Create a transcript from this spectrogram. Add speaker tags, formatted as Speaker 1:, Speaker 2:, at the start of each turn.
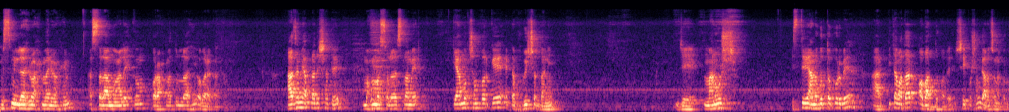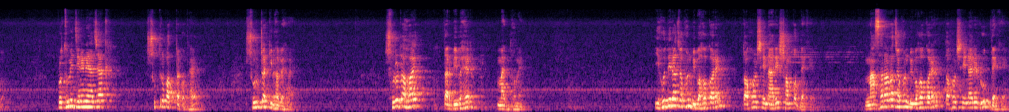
Speaker 1: বিসমিল্লাহ রহমান রহিম আসসালামু আলাইকুম রহমতুল্লাহি ওবরাকাত আজ আমি আপনাদের সাথে মোহাম্মদ সাল্লাহ ইসলামের কেয়ামত সম্পর্কে একটা ভবিষ্যৎবাণী যে মানুষ স্ত্রীর আনুগত্য করবে আর পিতামাতার অবাধ্য হবে, সেই প্রসঙ্গে আলোচনা করব। প্রথমে জেনে নেওয়া যাক সূত্রপাতটা কোথায়, শুরুটা কীভাবে হয়। শুরুটা হয় তার বিবাহের মাধ্যমে। ইহুদিরা যখন বিবাহ করে তখন সেই নারীর সম্পদ দেখে। নাসারারা যখন বিবাহ করে তখন সেই নারীর রূপ দেখে।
